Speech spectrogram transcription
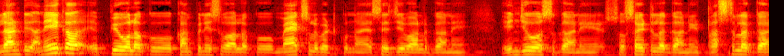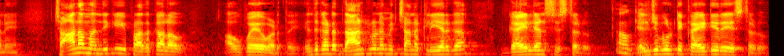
ఇలాంటి అనేక ఎఫ్పిఓలకు కంపెనీస్ వాళ్ళకు మ్యాక్స్లో పెట్టుకున్న ఎస్ఎస్జి వాళ్ళకు కానీ ఎన్జిఓస్ కానీ సొసైటీలకు కానీ ట్రస్టులకు కానీ చాలా మందికి ఈ పథకాలు ఉపయోగపడతాయి. ఎందుకంటే దాంట్లోనే మీకు చాలా క్లియర్గా గైడ్లైన్స్ ఇస్తాడు. ఎలిజిబిలిటీ క్రైటీరియా ఇస్తాడు.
